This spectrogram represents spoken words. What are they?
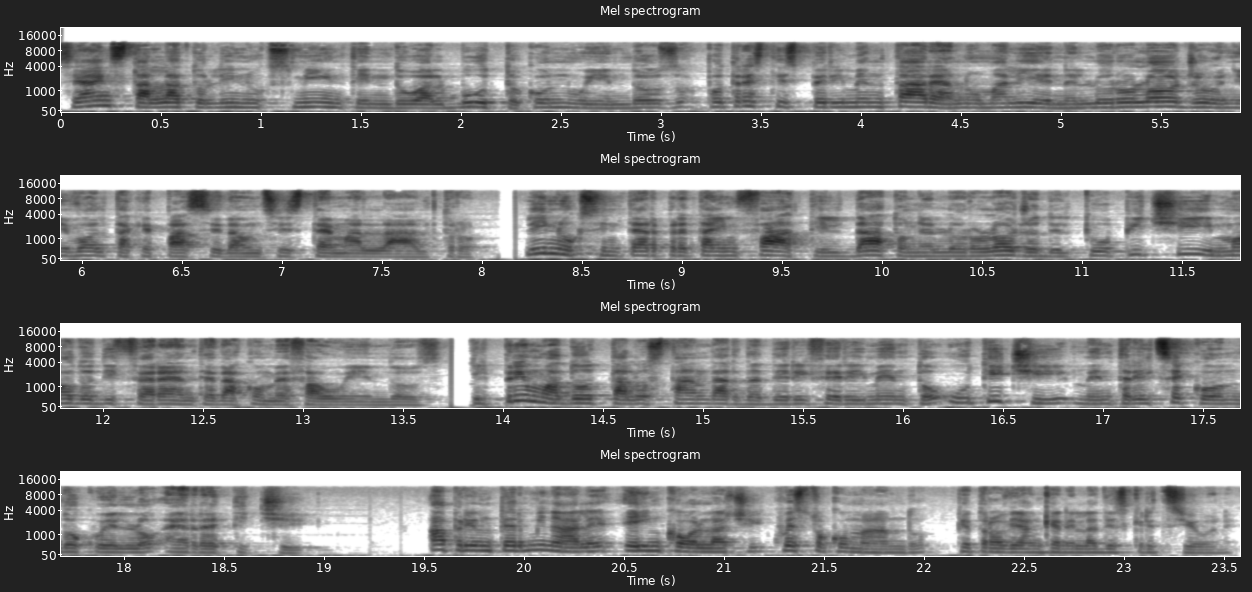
Se hai installato Linux Mint in dual boot con Windows, potresti sperimentare anomalie nell'orologio ogni volta che passi da un sistema all'altro. Linux interpreta infatti il dato nell'orologio del tuo PC in modo differente da come fa Windows. Il primo adotta lo standard di riferimento UTC, mentre il secondo quello RTC. Apri un terminale e incollaci questo comando, che trovi anche nella descrizione.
